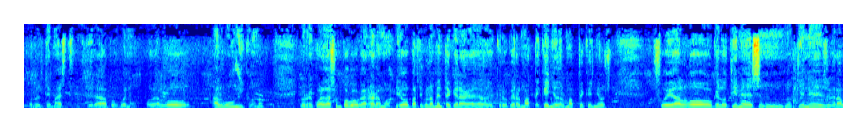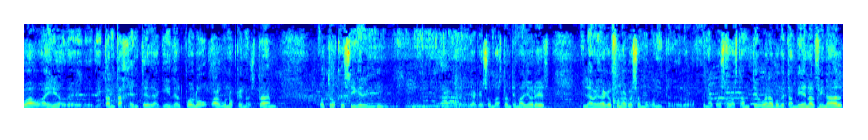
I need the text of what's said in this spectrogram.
con, el tema este. Era, pues bueno, pues algo, algo único, ¿no? Lo recuerdas un poco, que éramos yo particularmente, que era, creo que era el más pequeño de los más pequeños, fue algo que lo tienes, lo tienes grabado ahí, ¿no? de, tanta gente de aquí del pueblo, algunos que no están, otros que siguen, ya que son bastante mayores, y la verdad que fue una cosa muy bonita, de luego. Fue una cosa bastante buena, porque también al final,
